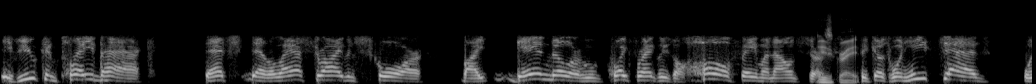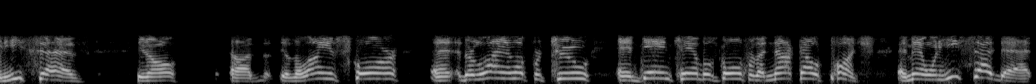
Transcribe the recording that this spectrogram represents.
if you can play back that's that last drive and score by Dan Miller, who quite frankly is a Hall of Fame announcer He's great. because when he says when he says, you know, uh, the, the Lions score and they're lining up for two, and Dan Campbell's going for the knockout punch, and man, when he said that,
